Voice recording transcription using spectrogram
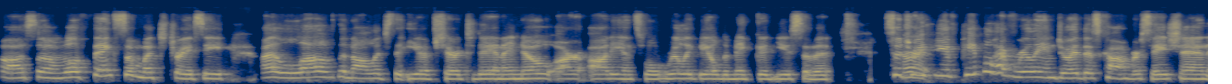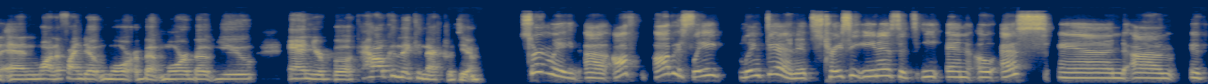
Awesome. Well, thanks so much, Tracy. I love the knowledge that you have shared today, and I know our audience will really be able to make good use of it. So, Tracy, right. if people have really enjoyed this conversation and want to find out more about more about you and your book, how can they connect with you? Certainly uh, off, obviously linkedin it's tracy enos it's e-n-o-s and um, if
